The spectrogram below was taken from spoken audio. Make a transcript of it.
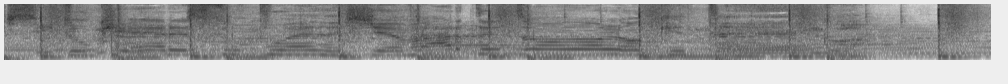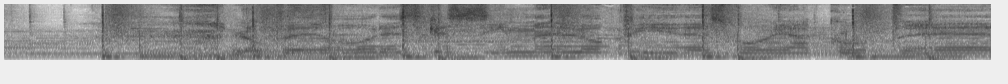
Si tú quieres, tú puedes llevarte todo lo que tengo. Lo peor es que si me lo pides voy a cooperar.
